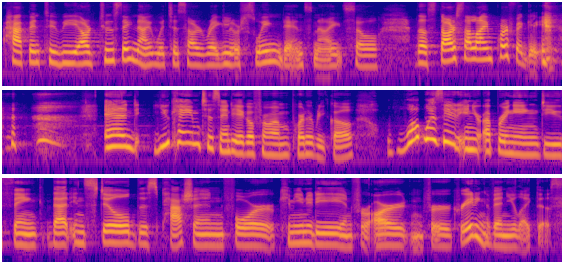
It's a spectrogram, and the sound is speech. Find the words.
happened to be our Tuesday night, which is our regular swing dance night. So the stars align perfectly. And you came to San Diego from Puerto Rico. What was it in your upbringing, do you think, that instilled this passion for community and for art and for creating a venue like this?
